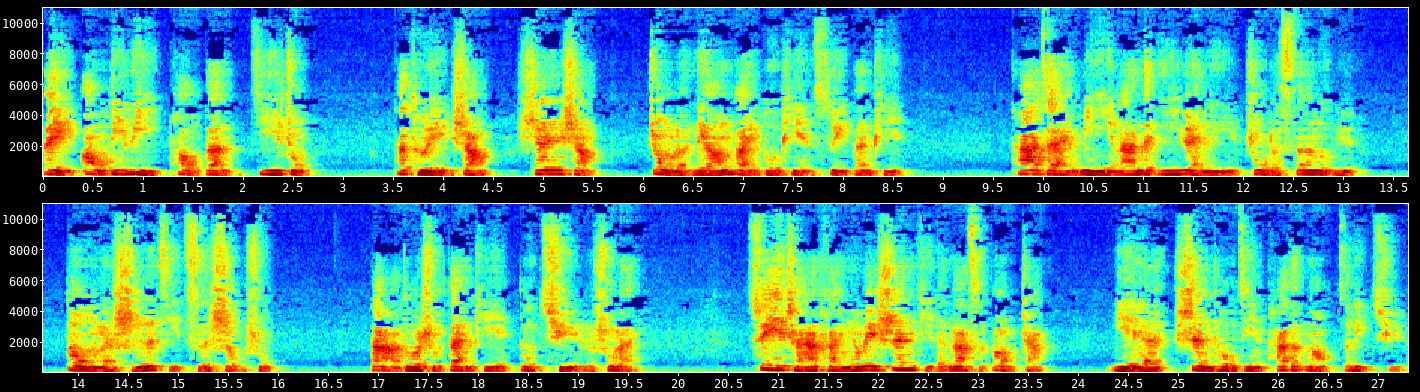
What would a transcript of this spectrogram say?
被奥地利炮弹击中，他腿上、身上。中了两百多片碎弹片，他在米兰的医院里住了三个月，动了十几次手术，大多数弹片都取了出来。摧残海明威身体的那次爆炸，也渗透进他的脑子里去，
